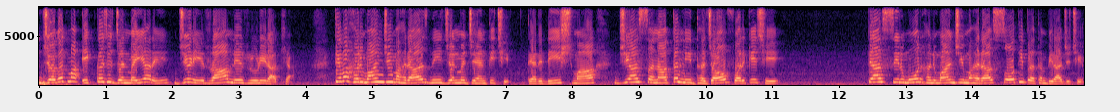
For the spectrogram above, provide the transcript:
જગતમાં એક જ જન્મૈયારે જેણે રામને ઋણી રાખ્યા. તેવા હનુમાનજી મહારાજની જન્મ જયંતિ છે. ત્યારે દેશમાં જ્યાં સનાતનની ધજાઓ ફરકે છે, ત્યાં સિરમોર હનુમાનજી મહારાજ સૌથી પ્રથમ બિરાજે છે.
